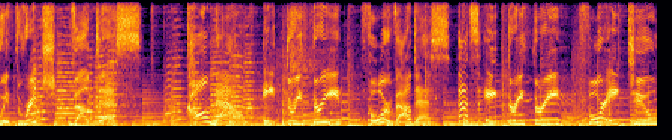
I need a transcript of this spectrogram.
with Rich Valdez. Call now 833 4 Valdez. That's 833 482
